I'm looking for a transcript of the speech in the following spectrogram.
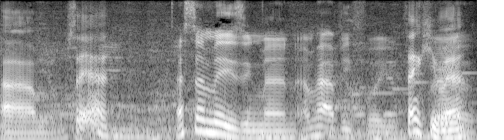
Um, so yeah, That's amazing, man. I'm happy for you. Thank you, For man. real.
